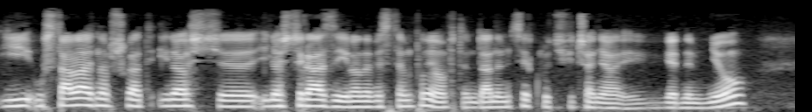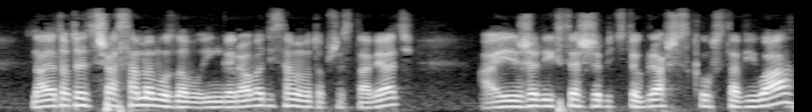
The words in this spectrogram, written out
i ustalać na przykład ilość, e, ilość razy, ile one występują w tym danym cyklu ćwiczenia w jednym dniu. No ale to wtedy trzeba samemu znowu ingerować i samemu to przestawiać. A jeżeli chcesz, żeby ci to gra wszystko ustawiła,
